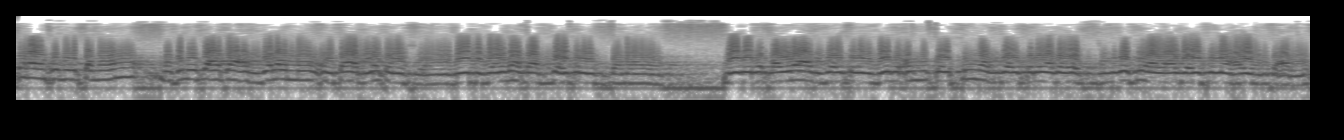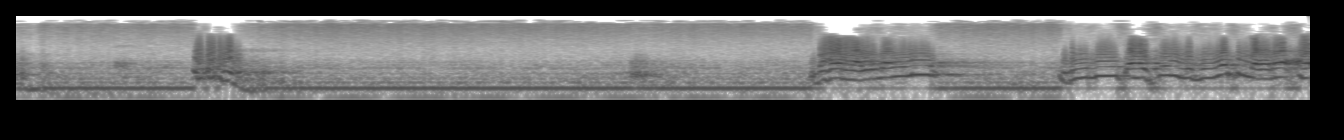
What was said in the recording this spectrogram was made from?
طرح سے تمام مخلوقات افضل میں انتار نہ کرشی یہ جگہ باب تمام دین بقیا جل کریں دین ام کوسین جل کریں اگر جملے کی آواز ہے اس میں ہے انکار نہیں بہر حالانی بیبی تحسن نبوت مانا ہے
